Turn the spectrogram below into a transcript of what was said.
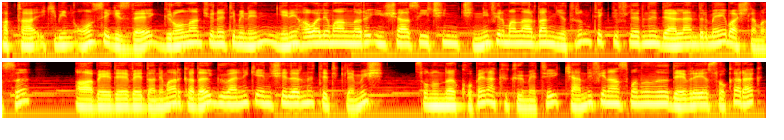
Hatta 2018'de Grönland yönetiminin yeni havalimanları inşası için Çinli firmalardan yatırım tekliflerini değerlendirmeye başlaması, ABD ve Danimarka'da güvenlik endişelerini tetiklemiş, sonunda Kopenhag hükümeti kendi finansmanını devreye sokarak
